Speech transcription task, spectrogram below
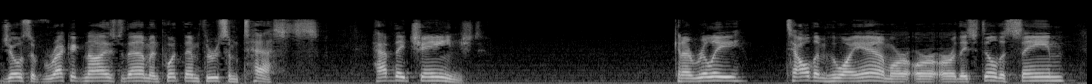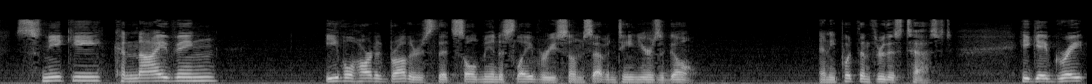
Joseph recognized them and put them through some tests. Have they changed? Can I really tell them who I am, or, or, or are they still the same sneaky, conniving, evil hearted brothers that sold me into slavery some 17 years ago? And he put them through this test. He gave great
